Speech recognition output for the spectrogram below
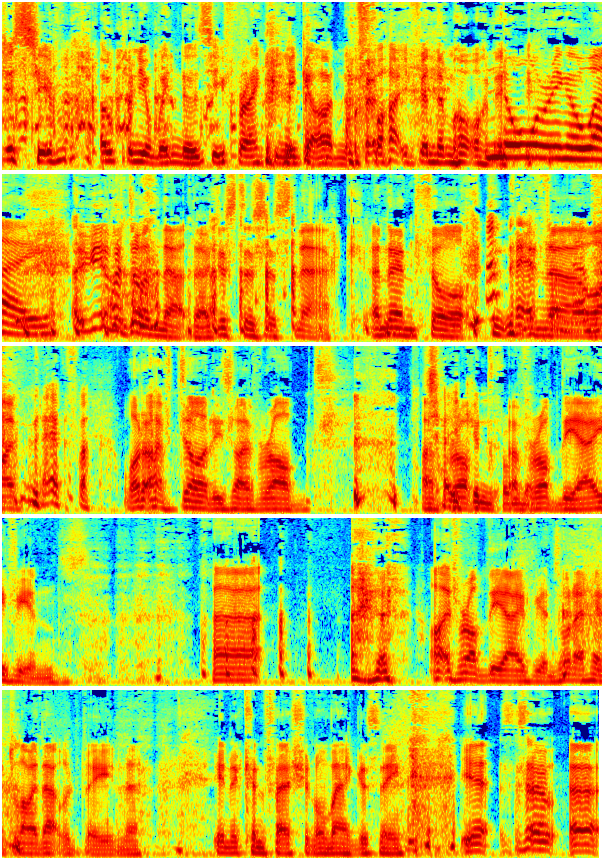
I just see him open your window, see Frank in your garden at five in the morning. Gnawing away. Have you ever done that though, just as a snack, and then thought, Never, you know, never, I've, never. what I've done is I've robbed, I've Taken robbed, from I've them. robbed the avians. Uh, I've robbed the avians. What a headline that would be in a, in a confessional magazine. Yeah. So uh,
